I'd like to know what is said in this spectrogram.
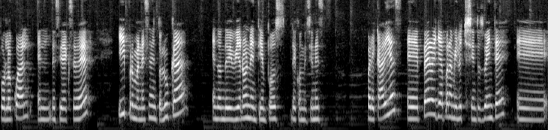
Por lo cual él decide acceder y permanecen en Toluca, en donde vivieron en tiempos de condiciones precarias, eh, pero ya para 1820, eh,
